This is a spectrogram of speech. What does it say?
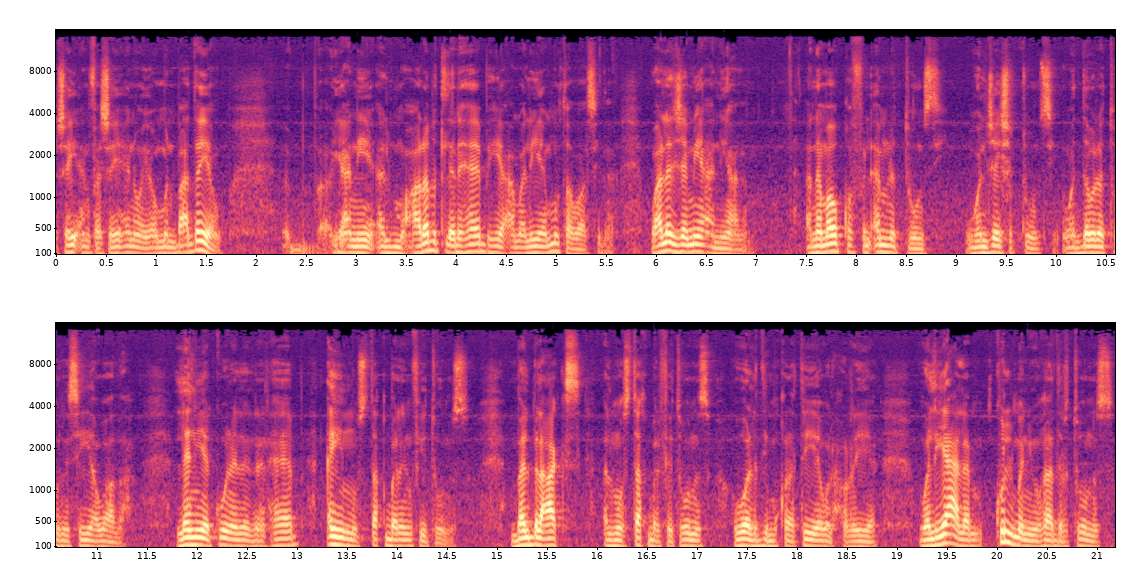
شيئا فشيئا ويوما بعد يوم. يعني محاربه الإرهاب هي عملية متواصلة وعلى الجميع أن يعلم أن موقف الأمن التونسي والجيش التونسي والدولة التونسية واضح. لن يكون للإرهاب أي مستقبل في تونس. بل بالعكس المستقبل في تونس هو الديمقراطية والحرية وليعلم كل من يغادر تونس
